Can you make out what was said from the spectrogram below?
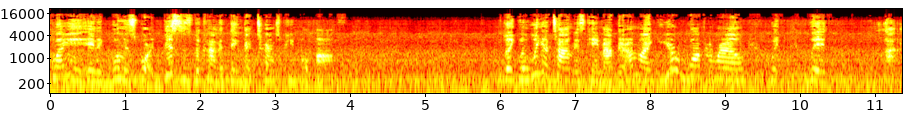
playing in a women's sport. This is the kind of thing that turns people off. Like when Lia Thomas came out there, I'm like, you're walking around with with uh,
